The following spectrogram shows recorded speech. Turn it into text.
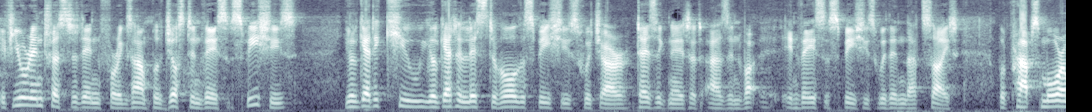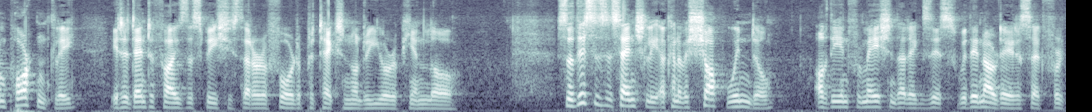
if you're interested in for example just invasive species you'll get a queue you'll get a list of all the species which are designated as inv invasive species within that site. But perhaps more importantly it identifies the species that are afforded protection under European law. So this is essentially a kind of a shop window of the information that exists within our dataset for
